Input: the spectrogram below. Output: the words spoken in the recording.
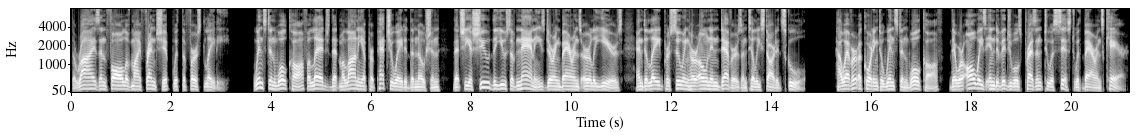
The Rise and Fall of My Friendship with the First Lady. Winston Wolkoff alleged that Melania perpetuated the notion that she eschewed the use of nannies during Barron's early years and delayed pursuing her own endeavors until he started school. However, according to Winston Wolkoff, there were always individuals present to assist with Barron's care,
